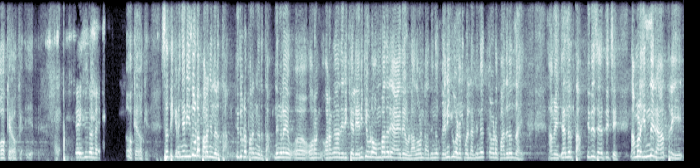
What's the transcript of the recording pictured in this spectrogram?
Okay okay Take your time. Okay okay. ശ്രദ്ധിക്കണം. ഞാൻ ഇതൂടെ പറഞ്ഞു നിർത്താം. ഇതൂടെ പറഞ്ഞു നിർത്താം. നിങ്ങളെ ഉറങ്ങാതിരിക്കല്ലേ ഉറങ്ങ- എനിക്ക് ഇവിടെ ഒമ്പതര ആയതേ ഉള്ളൂ. അതുകൊണ്ടാണ് നിങ്ങൾക്ക് എനിക്ക് കുഴപ്പമില്ല. നിങ്ങൾക്ക് അവിടെ പതിനൊന്നായി. ഐ മീൻ ഞാൻ നിർത്താം. ഇത് ശ്രദ്ധിച്ച്. നമ്മൾ ഇന്ന് രാത്രി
